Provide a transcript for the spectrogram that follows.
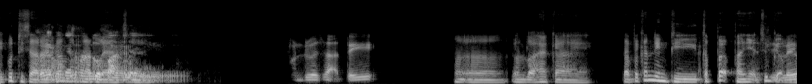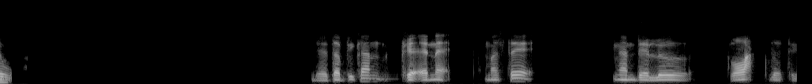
Iku Kan disarankan kan untuk parlay aja. parlay. Bondo sakti Heeh, untuk hekai. Tapi kan yang ditebak banyak juga, Bro. Ya tapi kan gak enek mesti ngandelo luck tadi.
